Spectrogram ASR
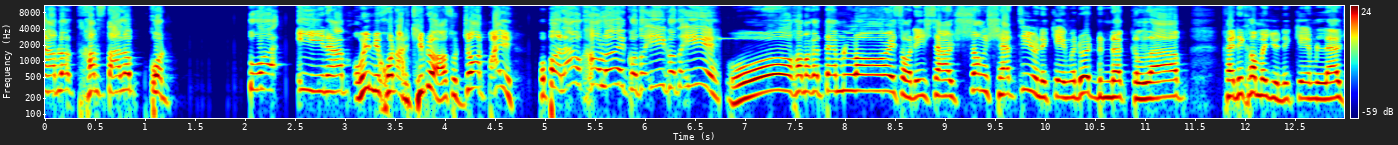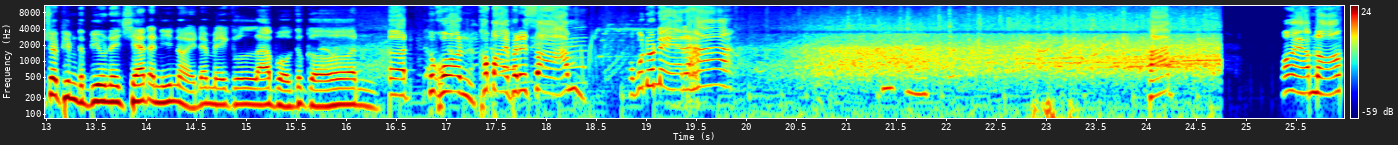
นะครับแล้วคับสตาร์ทแล้วกดตัว E นะครับโอ้ยมีคนอัดคลิปด้วยเหรอสุดยอดไปผมเปิดแล้วเข้าเลยกดตัว E กดตัว E โอ้เข้ามากันเต็มเลยสวัสดีชาวช่องแชทที่อยู่ในเกมมาด้วยด้วยนะครับ ใครที่เข้ามาอยู่ในเกมแล้วช่วยพิมพ์ W ในแชทอันนี้หน่อยได้ไหมครับผมทุกคนเปิดทุกคนเข้าไปภายในสามผมก็โดเนทนะฮะพี่ครับ ครับ ว่าไงครับน้อง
